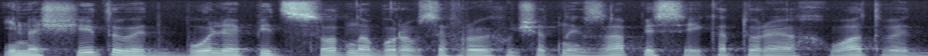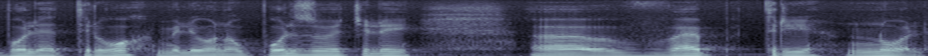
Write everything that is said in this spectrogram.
и насчитывает более 500 наборов цифровых учетных записей, которые охватывают более 3 миллионов пользователей э, в Web 3.0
